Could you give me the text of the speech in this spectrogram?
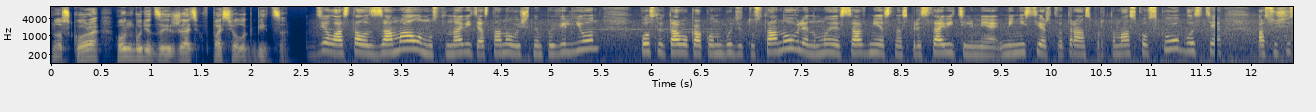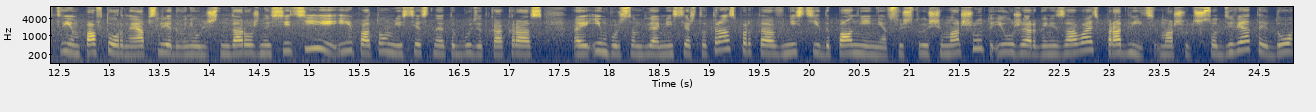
но скоро он будет заезжать в поселок Бица. Дело осталось за малым – установить остановочный павильон. После того, как он будет установлен, мы совместно с представителями Министерства транспорта Московской области осуществим повторное обследование улично-дорожной сети. И потом, естественно, это будет как раз э, импульсом для Министерства транспорта внести дополнение в существующий маршрут и уже организовать, продлить маршрут 609 до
